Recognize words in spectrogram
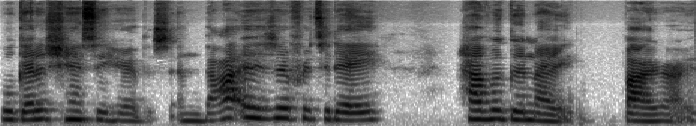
will get a chance to hear this. And that is it for today. Have a good night. Bye, guys.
